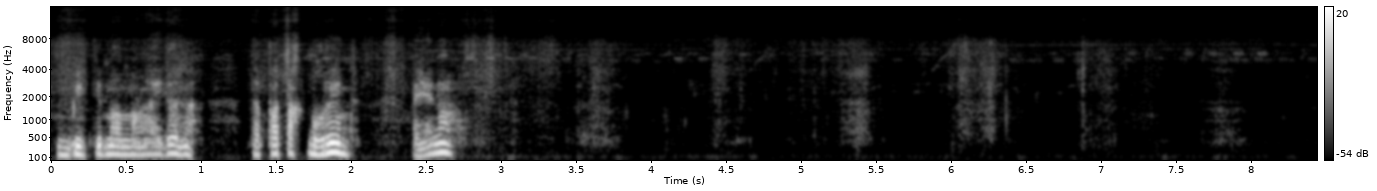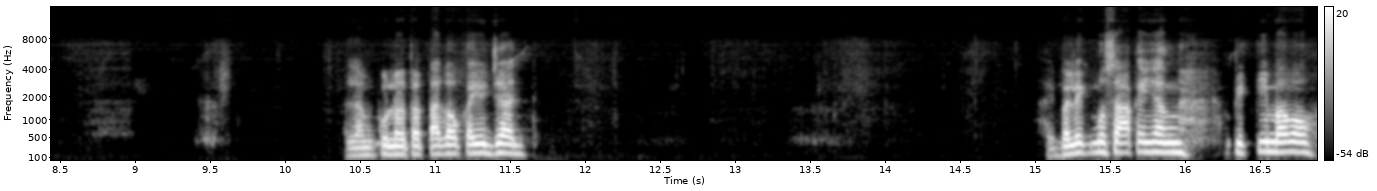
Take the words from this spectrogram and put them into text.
yung biktima mga idol napatakbo rin. Ayan o. Alam ko natatagaw kayo dyan. Ay, balik mo sa akin yung biktima mo.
